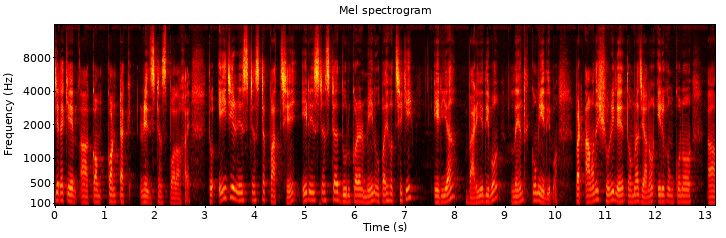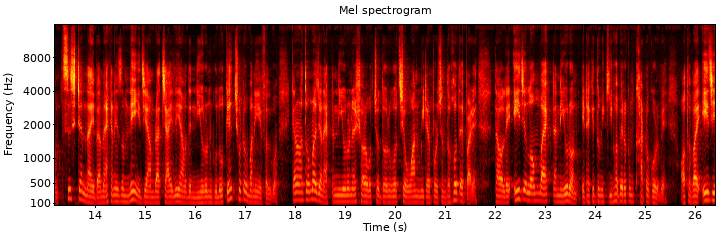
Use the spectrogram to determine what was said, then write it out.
যেটাকে কন্ট্যাক্ট রেজিস্ট্যান্স বলা হয়। তো এই যে রেজিস্ট্যান্সটা পাচ্ছে, এই রেজিস্ট্যান্সটা দূর করার মেন উপায় হচ্ছে কি? এরিয়া বাড়িয়ে দিব লেন্থ কমিয়ে দিব। বাট আমাদের শরীরে তোমরা জানো এরকম কোনো সিস্টেম নাই বা মেকানিজম নেই যে আমরা চাইলেই আমাদের নিউরনগুলোকে ছোট বানিয়ে ফেলব। কেননা তোমরা জানো একটা নিউরনের সর্বোচ্চ দৈর্ঘ্য হচ্ছে ওয়ান মিটার পর্যন্ত হতে পারে। তাহলে এই যে লম্বা একটা নিউরন এটাকে তুমি কীভাবে এরকম খাটো করবে? অথবা এই যে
